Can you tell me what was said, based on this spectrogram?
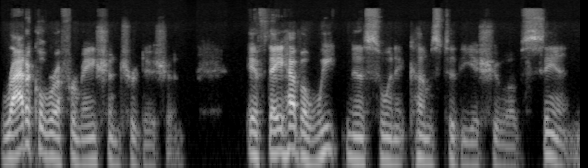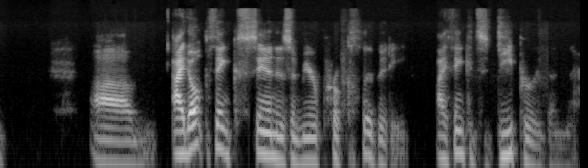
Radical Reformation tradition, if they have a weakness when it comes to the issue of sin. Um, I don't think sin is a mere proclivity. I think it's deeper than that.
